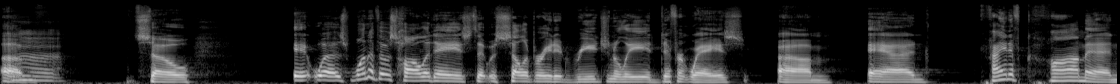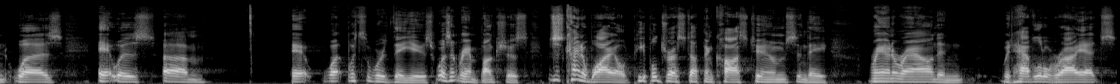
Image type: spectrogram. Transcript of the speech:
Um, So it was one of those holidays that was celebrated regionally in different ways. Um, and kind of common was it was um, it what what's the word they used? It wasn't rambunctious. It was just kind of wild. People dressed up in costumes and they ran around and would have little riots.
